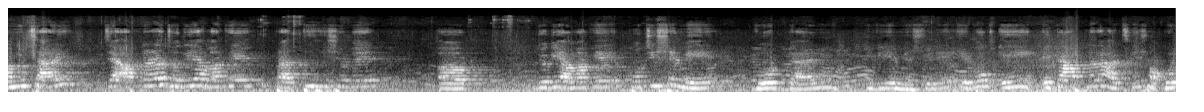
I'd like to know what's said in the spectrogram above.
আমি চাই যে আপনারা যদি আমাকে প্রার্থী হিসেবে যদি আমাকে পঁচিশে মে ভোট দেন ইভিএম মেশিনে এবং এই, এটা আপনারা আজকে সকল,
